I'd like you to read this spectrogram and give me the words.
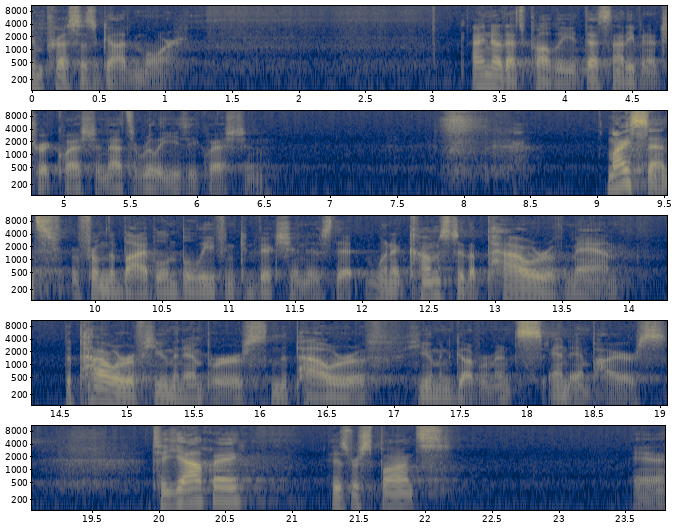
impresses God more? I know that's probably, that's not even a trick question. That's a really easy question. My sense from the Bible and belief and conviction is that when it comes to the power of man, the power of human emperors, and the power of human governments and empires. To Yahweh, his response, eh.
